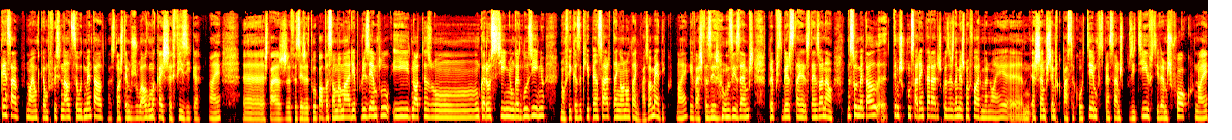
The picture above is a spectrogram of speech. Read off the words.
quem sabe, não é? Porque é um profissional de saúde mental. Se nós temos alguma queixa física, não é? Uh, estás a fazer a tua palpação mamária, por exemplo, e notas um, um carocinho, um ganglozinho, não ficas aqui a pensar tenho ou não tenho, vais ao médico, não é? E vais fazer os exames para perceber se tens, se tens ou não. Na saúde mental, temos que começar a encarar as coisas da mesma forma, não é? Uh, achamos sempre que passa passa com o tempo, se pensarmos positivo, se tivermos foco, não é?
